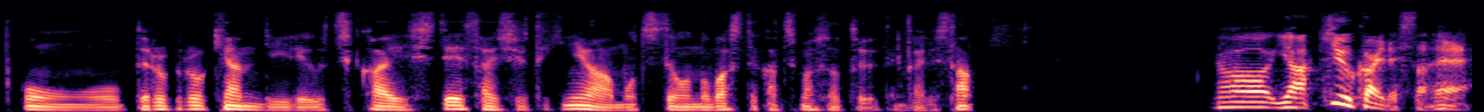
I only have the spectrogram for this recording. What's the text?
プコーンをペロペロキャンディーで打ち返して、最終的には持ち手を伸ばして勝ちましたという展開でした。いやー、野球界でしたね。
